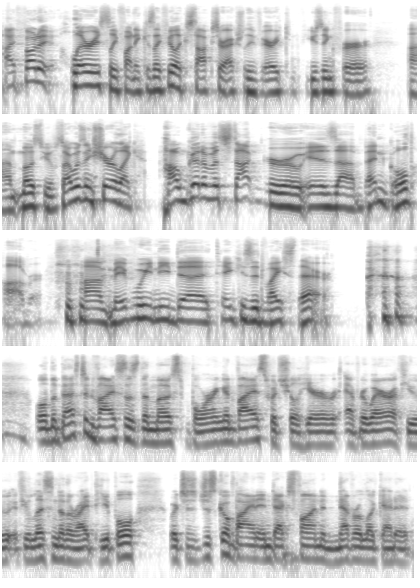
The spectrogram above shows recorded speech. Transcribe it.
i found it hilariously funny because i feel like stocks are actually very confusing for um, most people. So i wasn't sure like how good of a stock guru is uh, ben goldhaber. Um, maybe we need to take his advice there. Well the best advice is the most boring advice which you'll hear everywhere if you if you listen to the right people which is just go buy an index fund and never look at it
